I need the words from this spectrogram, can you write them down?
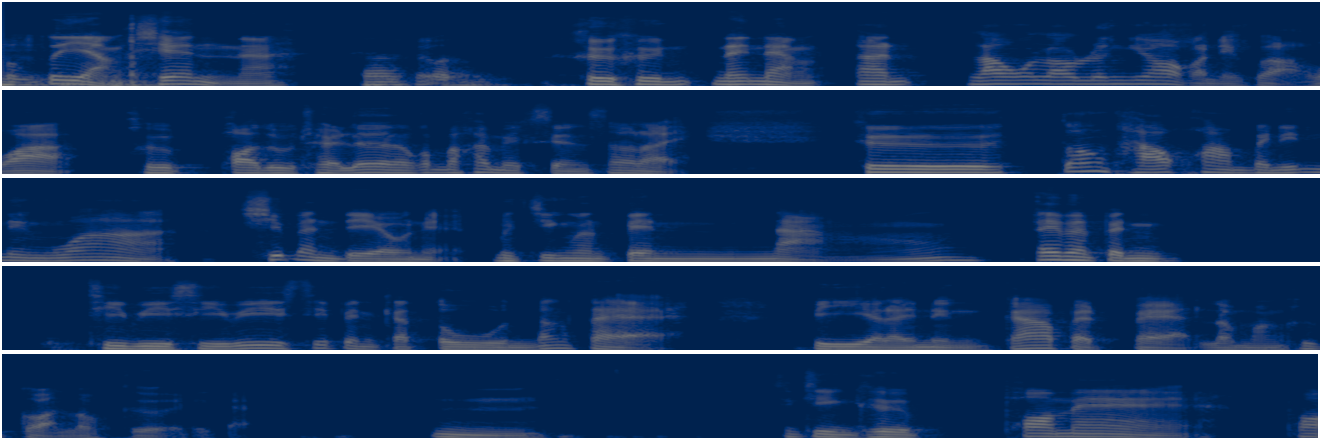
ยกตัวอย่างเช่นนะใช่ครับคือคือในหนังอะเล่าเล่าเรื่องย่อก่อนดีกว่าว่า คือพอดู trailer แล้วก็ไม่ค่อย make sense เท่าไหร่ คือต้องเท้าความไปนิดนึงว่า Chip and Dale เนี่ยจริงๆมันเป็นหนังเอ้ยมันเป็นทีวีซีรีส์ที่เป็นการ์ตูนตั้งแต่ปีอะไรหนึ่งเก้าแปดแปดเรามั้งคือก่อนเราเกิดอีกอะอืม จริง ๆ คือพ่อแม่พ่อ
